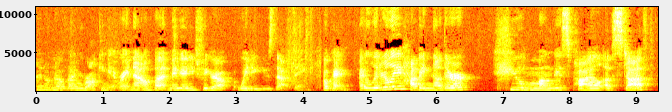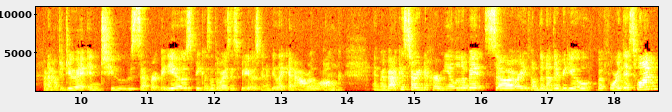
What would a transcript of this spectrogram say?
I don't know if I'm rocking it right now, but maybe I need to figure out a way to use that thing. Okay, I literally have another humongous pile of stuff. I'm gonna have to do it in two separate videos because otherwise this video is gonna be like an hour long. And my back is starting to hurt me a little bit, so I already filmed another video before this one.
